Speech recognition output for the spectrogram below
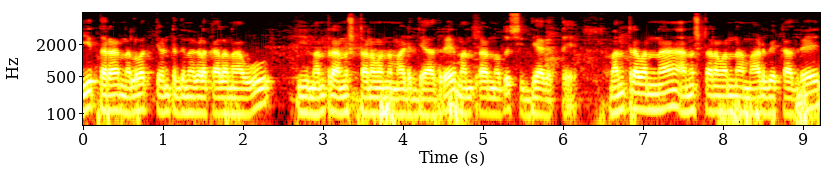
ಈ ಥರ ನಲವತ್ತೆಂಟು ದಿನಗಳ ಕಾಲ ನಾವು ಈ ಮಂತ್ರ ಅನುಷ್ಠಾನವನ್ನು ಮಾಡಿದ್ದೇ ಆದರೆ ಮಂತ್ರ ಅನ್ನೋದು ಸಿದ್ಧಿಯಾಗತ್ತೆ ಮಂತ್ರವನ್ನು, ಅನುಷ್ಠಾನವನ್ನು ಮಾಡಬೇಕಾದ್ರೆ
